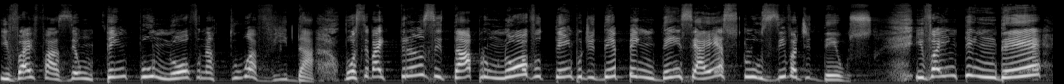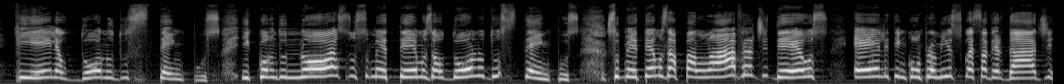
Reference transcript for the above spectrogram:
e vai fazer um tempo novo na tua vida. Você vai transitar para um novo tempo de dependência exclusiva de Deus. E vai entender que Ele é o dono dos tempos. E quando nós nos submetemos ao dono dos tempos, submetemos a palavra de Deus, Ele tem compromisso com essa verdade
